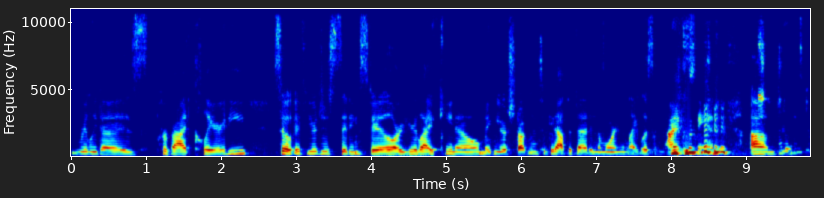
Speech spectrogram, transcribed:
really does provide clarity. So if you're just sitting still or you're like, you know, maybe you're struggling to get out the bed in the morning, like, listen, I understand. um, just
